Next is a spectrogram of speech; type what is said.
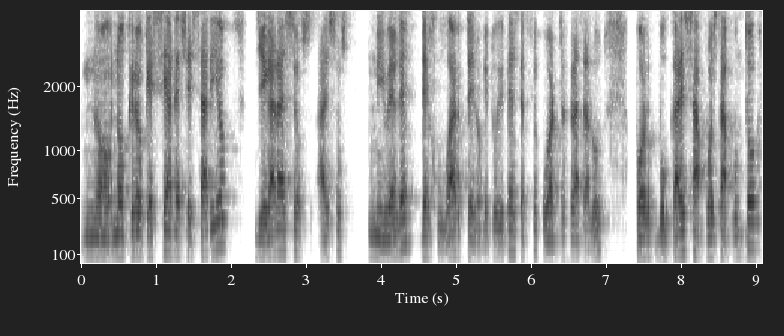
no, no creo que sea necesario llegar a esos, a esos niveles de jugarte, lo que tú dices, Sergio, jugarte la salud, por buscar esa puesta a punto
